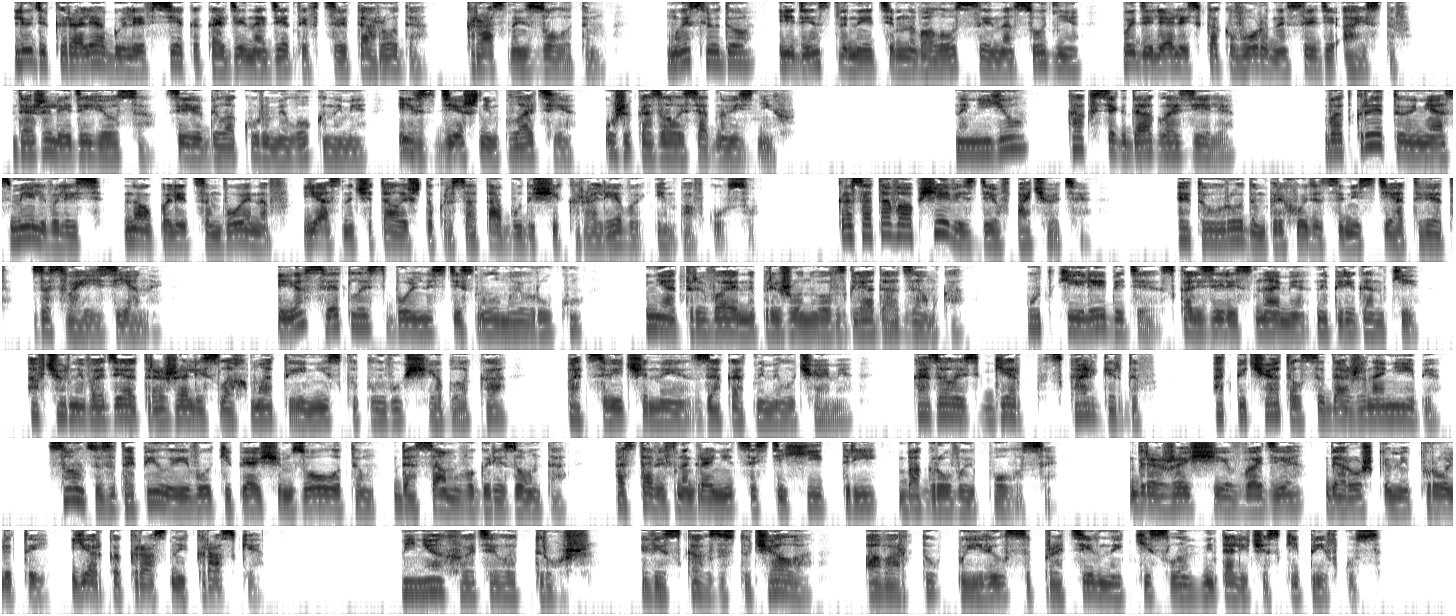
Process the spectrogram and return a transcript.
Люди короля были все как один одеты в цвета рода, красный с золотом — мы с Людо, единственные темноволосые на судне, выделялись как вороны среди аистов. Даже леди Йоса с ее белокурыми локонами и в здешнем платье уже казалась одной из них. На нее, как всегда, глазели. В открытую не осмеливались, но по лицам воинов ясно читалось, что красота будущей королевы им по вкусу. Красота вообще везде в почете. Это уродам приходится нести ответ за свои изъяны. Ее светлость больно стиснула мою руку, не отрывая напряженного взгляда от замка. Утки и лебеди скользили с нами на перегонки, а в черной воде отражались лохматые низко плывущие облака, подсвеченные закатными лучами. Казалось, герб скальгердов отпечатался даже на небе. Солнце затопило его кипящим золотом до самого горизонта, оставив на границе стихий три багровые полосы — дрожащие в воде дорожками пролитой ярко-красной краски. Меня охватила дрожь, в висках застучало, а во рту появился противный кисло-металлический привкус.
